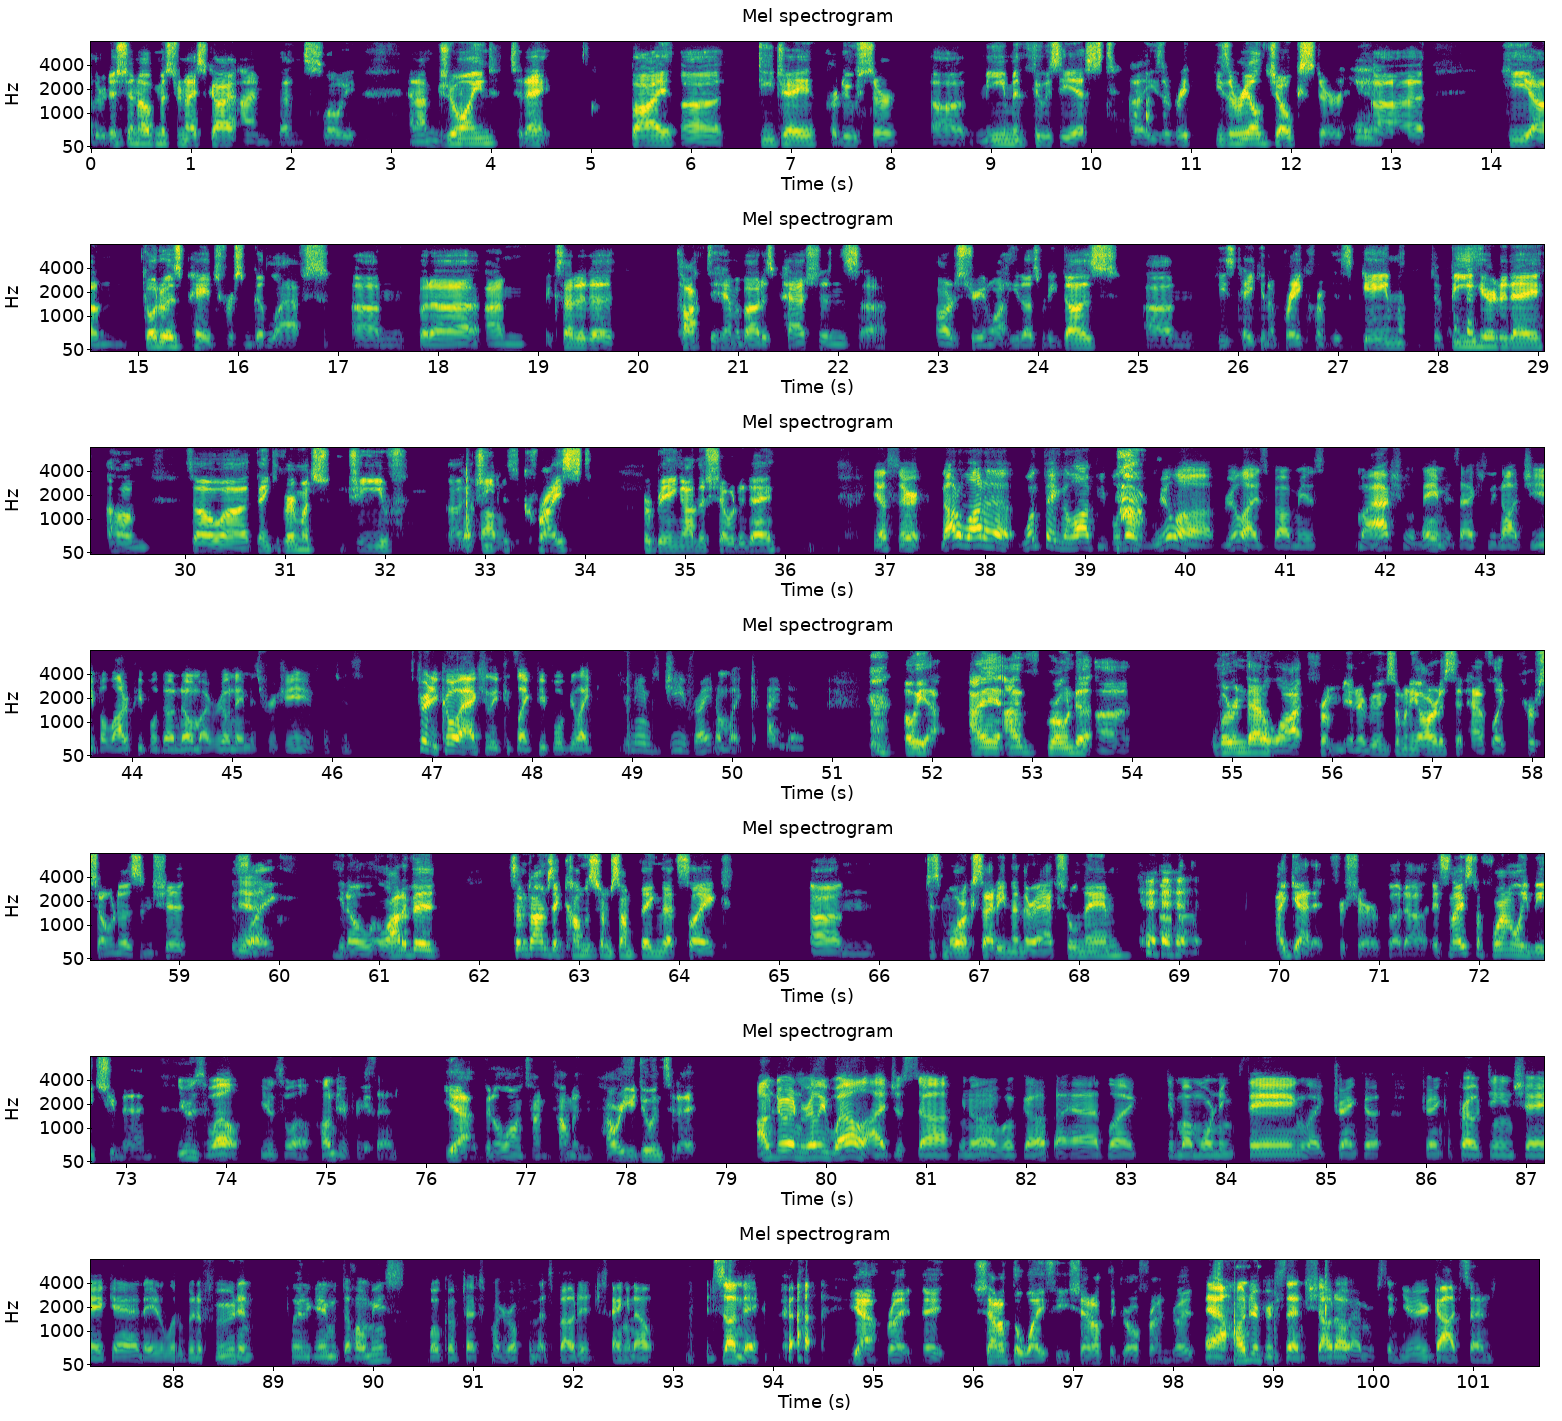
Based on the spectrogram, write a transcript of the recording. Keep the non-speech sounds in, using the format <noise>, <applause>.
another edition of Mr. Nice Guy. I'm Ben Slowey, and I'm joined today by a DJ, producer, uh, meme enthusiast. Uh, he's a re- he's a real jokester. Uh, he um, go to his page for some good laughs. Um, but uh, I'm excited to talk to him about his passions, uh, artistry, and why he does what he does. Um, he's taken a break from his game to be <laughs> here today. Um, so uh, thank you very much, Jeeve, uh, No Jesus Christ, for being on the show today. Yes, sir. Not a lot of one thing a lot of people don't <laughs> real uh, realize about me is my actual name is actually not Jeeve. A lot of people don't know my real name is Rajiv, which is it's pretty cool actually, because like people will be like, "Your name's Jeeve, right?" And I'm like, kind of. <clears throat> Oh yeah, I I've grown to uh, learn that a lot from interviewing so many artists that have like personas and shit. It's Yeah. like you know a lot of it. Sometimes it comes from something that's like um just more exciting than their actual name. <laughs> I get it for sure, but uh, it's nice to formally meet you, man. you as well. You as well. Hundred percent. Yeah, been a long time coming. How are you doing today? I'm doing really well. I just uh, you know, I woke up, I had like did my morning thing, like drank a drank a protein shake and ate a little bit of food and played a game with the homies. Woke up, texted my girlfriend. That's about it. Just hanging out. It's Sunday. <laughs> Yeah, right. Hey, shout out the wifey, shout out the girlfriend, right? yeah, hundred percent. Shout out Emerson. You're a godsend.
